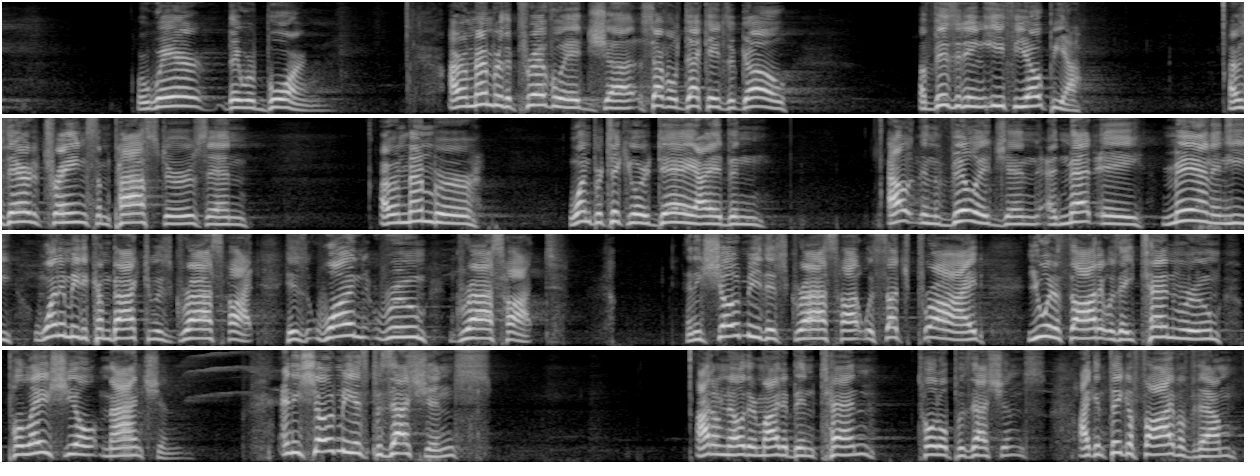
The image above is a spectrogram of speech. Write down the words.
or where they were born. I remember the privilege uh, several decades ago of visiting Ethiopia. I was there to train some pastors, and I remember one particular day I had been out in the village and had met a man, and he wanted me to come back to his grass hut, his one room grass hut. And he showed me this grass hut with such pride, you would have thought it was a 10 room palatial mansion. And he showed me his possessions. I don't know, there might have been 10 total possessions. I can think of five of them.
